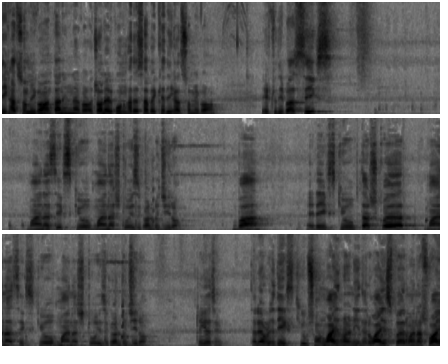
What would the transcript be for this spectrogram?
দ্বিঘাত সমীকরণ তা নির্ণয় করো। চলের কোন ঘাতের সাপেক্ষে দ্বিঘাত সমীকরণ? X to the power six minus X cube minus two is to zero বা এটা এক্স কিউব তার square minus X cube minus two is to zero ঠিক আছে? তাহলে আমরা যদি এক্স কিউব সমান ওয়াই ধরে নিই, তাহলে Y square minus Y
